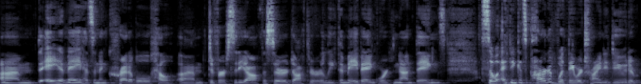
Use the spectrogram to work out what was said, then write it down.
Um, the AMA has an incredible health um, diversity officer, Dr. Aletha Maybank, working on things. So I think it's part of what they were trying to do to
